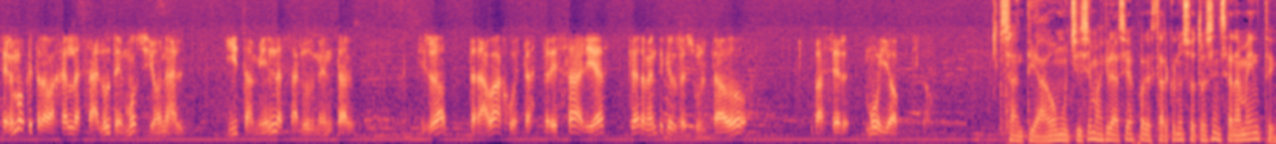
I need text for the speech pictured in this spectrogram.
Tenemos que trabajar la salud emocional y también la salud mental. Si yo trabajo estas tres áreas, claramente que el resultado va a ser muy óptimo. Santiago, muchísimas gracias por estar con nosotros sinceramente.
